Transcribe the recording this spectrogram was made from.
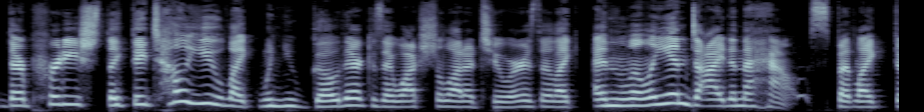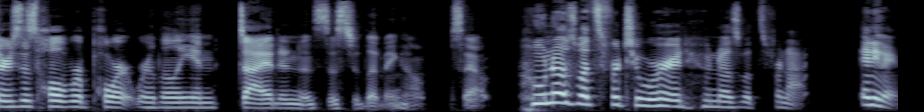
they're pretty, sh- like, they tell you, like, when you go there, because I watched a lot of tours, they're like, and Lillian died in the house. But like, there's this whole report where Lillian died in an assisted living home. So who knows what's for tour and who knows what's for not. Anyway,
